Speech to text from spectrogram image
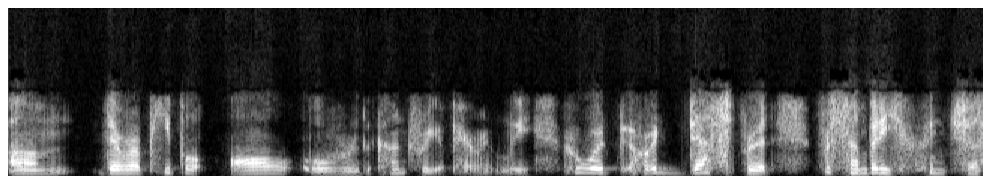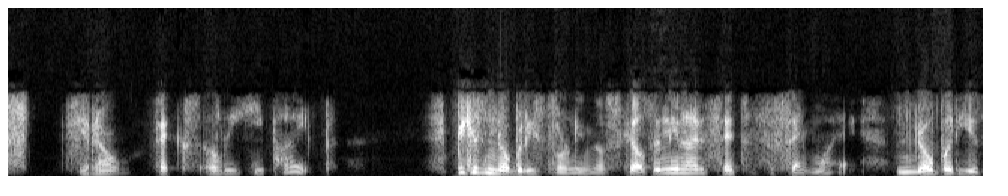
um, there are people all over the country apparently who are, who are desperate for somebody who can just, you know, fix a leaky pipe because nobody's learning those skills. In the United States, it's the same way. Nobody is,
